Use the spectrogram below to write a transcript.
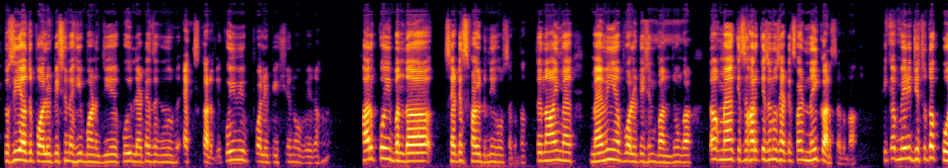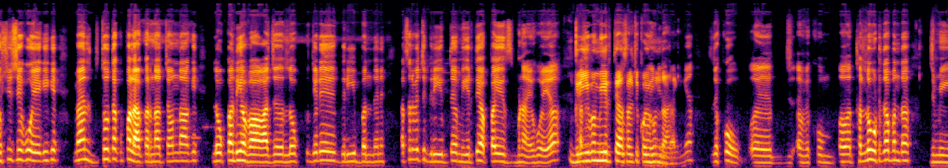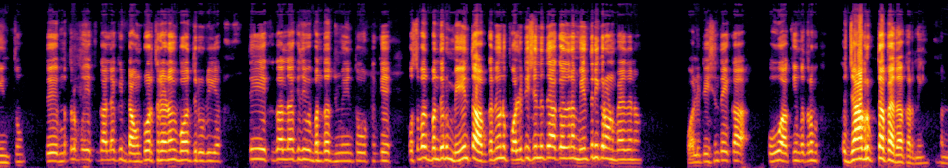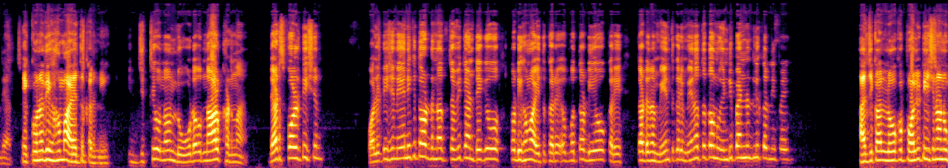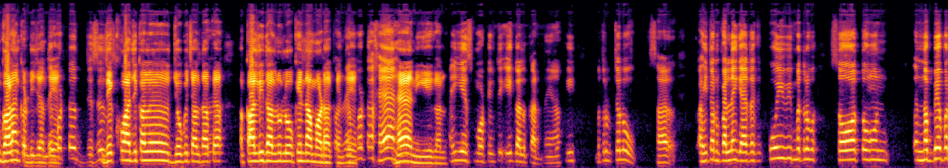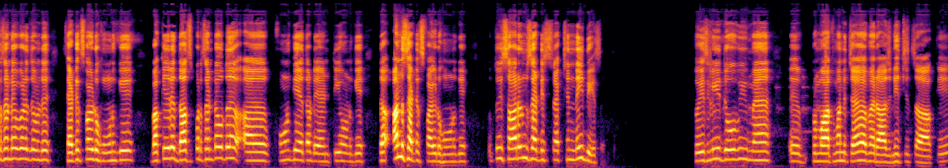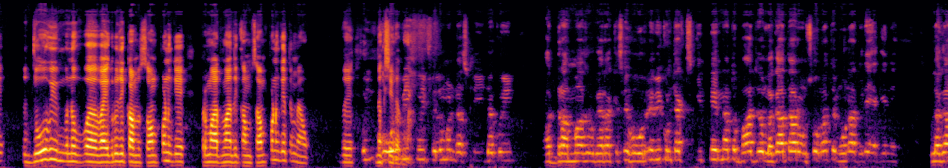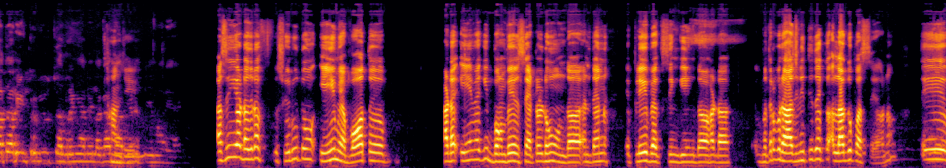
ਤੁਸੀਂ ਅੱਜ ਪੋਲੀਟੀਸ਼ੀਅਨ ਹੀ ਬਣ ਜੀਏ ਕੋਈ ਲੈਟਰ ਐਕਸ ਕਰ ਦੇ ਕੋਈ ਵੀ ਪੋਲੀਟੀਸ਼ੀਅਨ ਹੋਵੇਗਾ ਹਨਾ ਹਰ ਕੋਈ ਬੰਦਾ ਸੈਟੀਸਫਾਈਡ ਨਹੀਂ ਹੋ ਸਕਦਾ ਤੇ ਨਾ ਹੀ ਮੈਂ ਮੈਂ ਵੀ ਆ ਪੋਲੀਟੀਸ਼ੀਅਨ ਬਣ ਜਾਊਂਗਾ ਤਾਂ ਮੈਂ ਕਿਸੇ ਹਰ ਕਿਸੇ ਨੂੰ ਸੈਟੀਸਫਾਈਡ ਨਹੀਂ ਕਰ ਸਕਦਾ। ਠੀਕ ਹੈ ਮੇਰੀ ਜਿੱਥੋਂ ਤੱਕ ਕੋਸ਼ਿਸ਼ ਹੋਏਗੀ ਕਿ ਮੈਂ ਜਿੱਥੋਂ ਤੱਕ ਭਲਾ ਕਰਨਾ ਚਾਹੁੰਦਾ ਕਿ ਲੋਕਾਂ ਦੀ ਆਵਾਜ਼ ਲੋਕ ਜਿਹੜੇ ਗਰੀਬ ਬੰਦੇ ਨੇ ਅਸਲ ਵਿੱਚ ਗਰੀਬ ਤੇ ਅਮੀਰ ਤੇ ਆਪਾਂ ਹੀ ਬਣਾਏ ਹੋਏ ਆ। ਗਰੀਬ ਅਮੀਰ ਤੇ ਅਸਲ ਚ ਕੋਈ ਹੁੰਦਾ ਨਹੀਂ। ਆ ਦੇਖੋ ਵੇਖੋ ਥੱਲੋਂ ਉੱਠਦਾ ਬੰਦਾ ਜ਼ਮੀਨ ਤੋਂ ਤੇ ਮਤਲਬ ਇੱਕ ਗੱਲ ਹੈ ਕਿ ਡਾਊਨ ਟੂ ਅਰਥ ਰਹਿਣਾ ਵੀ ਬਹੁਤ ਜ਼ਰੂਰੀ ਆ ਤੇ ਇੱਕ ਗੱਲ ਹੈ ਕਿ ਜਿਵੇਂ ਬੰਦਾ ਜ਼ਮੀਨ ਤੋਂ ਉੱਠ ਕੇ ਉਸ ਤੋਂ ਬਾਅਦ ਬੰਦੇ ਨੂੰ ਮਿਹਨਤ ਆਪ ਕਰਨੀ ਉਹਨੂੰ ਪੋਲੀਟੀਸ਼ੀਅਨ ਤੇ ਆ ਕੇ ਉਹਦੇ ਨਾਲ ਮਿਹਨਤ ਨਹੀਂ ਕਰਾਉਣ ਪੈ ਦੇਣਾ। ਪੋਲੀਟੀਸ਼ੀਅਨ ਤੇ ਇੱਕ ਉਹ ਆ ਕਿ ਮਤਲਬ ਜਾਗਰੂਕਤਾ ਪੈਦਾ ਕਰਨੀ ਬੰਦਿਆਂ 'ਚ। ਇੱਕ ਉਹਨਾਂ ਦੀ ਹਮਾਇਤ ਕਰਨੀ। ਜਿੱਥੇ ਉਹਨਾਂ ਨੂੰ ਲੋੜ ਆ ਉਹ ਨਾਲ ਖੜਨਾ ਦੈਟਸ ਪੋਲੀਟੀਸ਼ੀਅਨ ਪੋਲੀਟੀਸ਼ੀਅਨ ਇਹ ਨਹੀਂ ਕਿ ਤੁਹਾਡੇ ਨਾਲ 24 ਘੰਟੇ ਕਿ ਉਹ ਤੁਹਾਡੀ ਹਮਾਇਤ ਕਰੇ ਤੁਹਾਡੀ ਉਹ ਕਰੇ ਤੁਹਾਡੇ ਨਾਲ ਮਿਹਨਤ ਕਰੇ ਮਿਹਨਤ ਤਾਂ ਤੁਹਾਨੂੰ ਇੰਡੀਪੈਂਡੈਂਟਲੀ ਕਰਨੀ ਪਏਗੀ। ਅੱਜ ਕੱਲ ਲੋਕ ਪੋਲੀਟੀਸ਼ੀਅਨਾਂ ਨੂੰ ਗਾਲਾਂ ਕੱਢੀ ਜਾਂਦੇ ਆ। ਬਟ ਦਿਸ ਇਜ਼ ਦੇਖੋ ਅੱਜ ਕੱਲ ਯੁੱਗ ਚੱਲਦਾ ਪਿਆ। ਅਕਾਲੀ ਦਲ ਨੂੰ ਲੋਕ ਇੰਨਾ ਮਾੜਾ ਕਹਿੰਦੇ ਆ। ਬਟ ਹੈ ਹੈ ਨਹੀਂ ਇਹ ਗੱਲ। ਅਸੀਂ ਇਸ ਮੋਟਿਵ ਤੇ ਇਹ ਗੱਲ ਕਰਦੇ ਆ ਕਿ ਮਤਲਬ ਚਲੋ ਸਰ ਅਸੀਂ ਤੁਹਾਨੂੰ ਪਹਿਲਾਂ ਹੀ ਕਹਿ ਦਿੱਤਾ ਕਿ ਕੋਈ ਵੀ ਮਤਲਬ 100 ਤੋਂ 90% ਬੰਦੇ ਸੈਟੀਸਫਾਈਡ ਹੋਣਗੇ। ਬਾਕੀ ਜਿਹੜੇ 10% ਉਹ ਤਾਂ ਹੋਣਗੇ ਤੁਹਾਡੇ ਐਂਟੀ ਹੋਣਗੇ ਜਾਂ ਅਨਸੈਟੀਸਫਾਈਡ ਹੋਣਗੇ। ਤੁਸੀਂ ਸਾਰਿਆਂ ਨੂੰ ਸੈਟੀਸਫੈਕਸ਼ਨ ਨਹੀਂ ਦੇ ਸਕਦੇ। ਤੋ ਇਸ ਲਈ ਜੋ ਵੀ ਮੈਂ ਪ੍ਰਮਾਤਮਾ ਨੇ ਚਾਹਿਆ ਮੈਂ ਰਾਜਨੀਤੀ ਚ ਆ ਕੇ ਜੋ ਵੀ ਮੈਨੂੰ ਵਾਹਿਗੁਰੂ ਜੀ ਕੰਮ ਸੌਂਪਣਗੇ ਪ੍ਰਮਾਤਮਾ ਦੇ ਕੰਮ ਸੌਂਪਣਗੇ ਤੇ ਮੈਂ ਉਹ- ਕੋਈ ਨਕਸ਼ੇ ਕਰਨਾ। ਕੋਈ ਫਿਲਮ ਇੰਡਸਟਰੀ ਜਾਂ ਕੋਈ ਡਰਾਮਾ ਵਗੈਰਾ ਕਿਸੇ ਹੋਰ ਨੇ ਵੀ ਕੰਟੈਕਟਸ ਕੀਤੇ ਇਹਨਾਂ ਤੋਂ ਬਾਅਦ ਜੋ ਲਗਾਤਾਰ ਹੁਣ ਸੋਨਾ ਤੇ ਮੋਨਾ ਜਿਹੜੇ ਹੈਗੇ ਨੇ ਲਗਾਤਾਰ ਇੰਟਰਵਿਊ ਚੱਲ ਰਹੀਆਂ ਨੇ ਲਗਾਤਾਰ। ਜਿਹੜੇ ਫੇਮ ਆ ਰਿਹਾ ਅਸੀਂ ਸਾਡਾ ਜਿਹੜਾ ਸ਼ੁਰੂ ਤੋਂ ਏਮ ਹੈ ਬਹੁਤ ਸਾਡਾ ਏਮ ਹੈ ਕਿ ਬੰਬੇ ਸੈਟਲਡ ਹੋਣ ਦਾ ਐਂਡ ਦੈਨ ਪਲੇਬੈਕ ਸਿੰਗਿੰਗ ਦਾ ਸਾਡਾ ਮਤਲਬ ਰਾਜਨੀਤੀ ਦਾ ਇੱਕ ਅਲੱਗ ਪਾਸੇ ਹੈ ਨਾ ਤੇ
